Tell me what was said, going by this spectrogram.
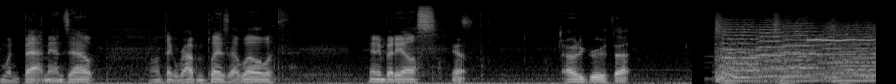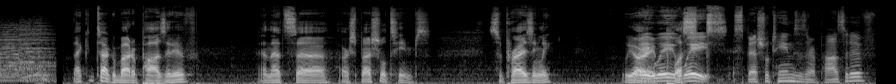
When Batman's out, I don't think Robin plays that well with anybody else. yeah, I would agree with that. I can talk about a positive, and that's uh, our special teams. Surprisingly, we are Wait, a wait, plus- wait. Special teams is our positive.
